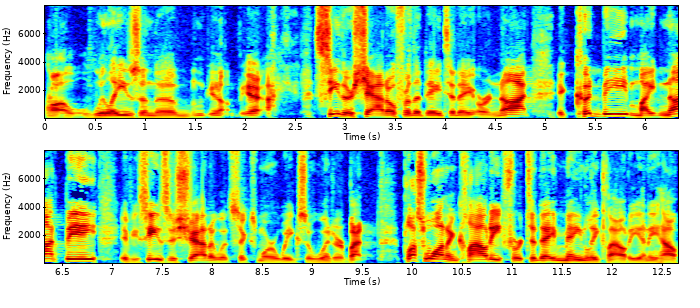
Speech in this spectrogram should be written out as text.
uh, willies and the, you know, yeah, see their shadow for the day today or not. It could be, might not be. If he sees his shadow, it's six more weeks of winter. But plus one and cloudy for today, mainly cloudy anyhow.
